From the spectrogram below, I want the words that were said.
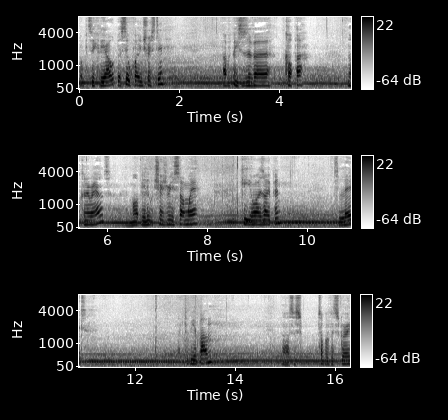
Not particularly old, but still quite interesting. Other pieces of uh, copper knocking around. There might be a little treasure here somewhere. Keep your eyes open. It's lead. That could be a button. Oh, it's the top of a screw.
